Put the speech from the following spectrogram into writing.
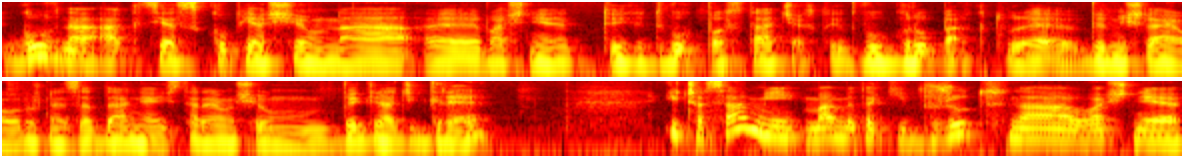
Główna akcja skupia się na e, właśnie tych dwóch postaciach, tych dwóch grupach, które wymyślają różne zadania i starają się wygrać grę. I czasami mamy taki wrzut na właśnie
